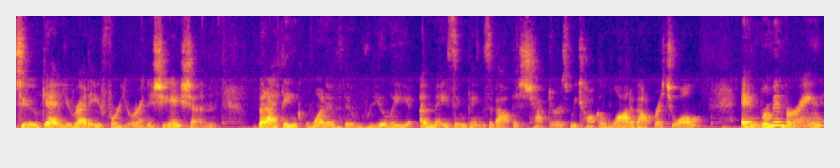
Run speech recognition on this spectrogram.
to get you ready for your initiation. But I think one of the really amazing things about this chapter is we talk a lot about ritual and remembering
